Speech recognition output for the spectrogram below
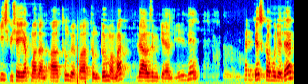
hiçbir şey yapmadan atıl ve batıl durmamak lazım geldiğini herkes kabul eder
